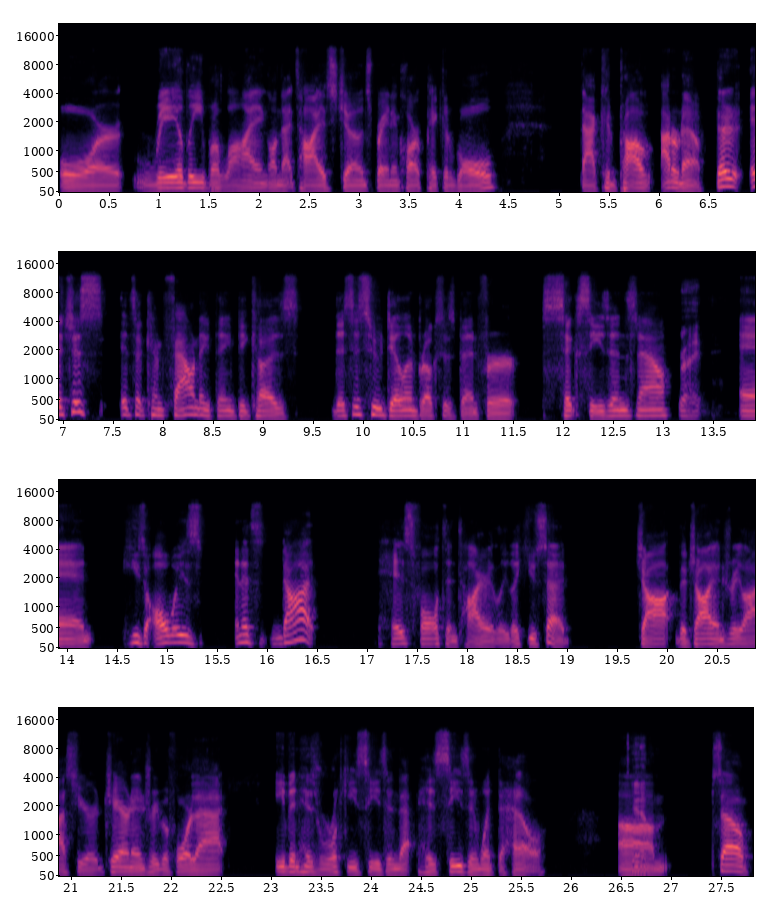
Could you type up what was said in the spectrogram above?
or really relying on that Tyus Jones, Brandon Clarke pick and roll that could probably I don't know. There it's just it's a confounding thing because this is who Dillon Brooks has been for six seasons now. Right. And he's always and it's not his fault entirely. Like you said, ja the ja injury last year, Jaren injury before that, even his rookie season, that his season went to hell. Yeah. Um so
